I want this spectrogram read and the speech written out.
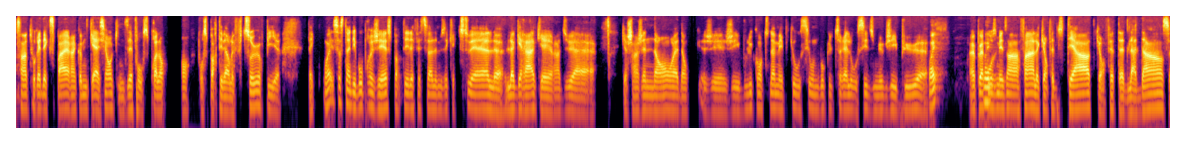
s'entourait d'experts en communication qui nous disaient qu'il faut se prolonger, faut se porter vers le futur. Puis euh, oui, ça, c'est un des beaux projets, supporter le Festival de musique actuelle, euh, le Grave qui est rendu à, qui a changé de nom. Euh, donc, j'ai voulu continuer à m'impliquer aussi au niveau culturel aussi du mieux que j'ai pu. Euh, oui. Un peu à cause de mes enfants qui ont fait du théâtre, qui ont fait de la danse,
